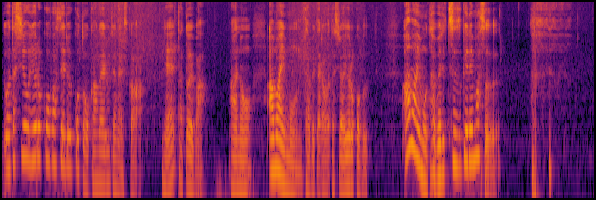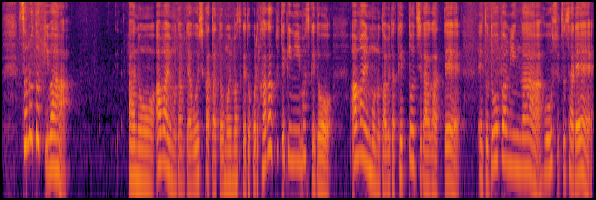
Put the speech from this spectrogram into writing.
私を喜ばせることを考えるじゃないですか。ね例えばあの甘いもん食べたら私は喜ぶ。甘いもん食べ続けれます？その時はあの甘いもの食べたら美味しかったと思いますけどこれ科学的に言いますけど甘いもの食べた血糖値が上がって、えっと、ドーパミンが放出され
